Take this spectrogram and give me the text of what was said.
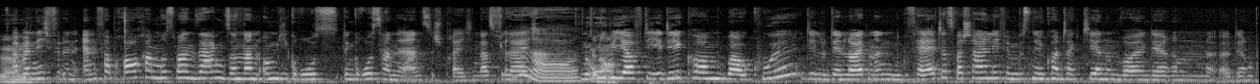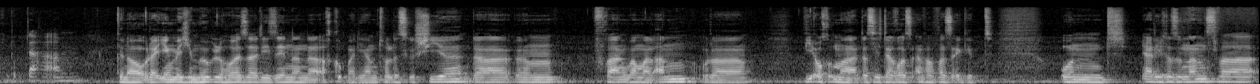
ähm, Aber nicht für den Endverbraucher, muss man sagen, sondern um die Groß, den Großhandel anzusprechen. Dass vielleicht Ah. ein Genau. Obi auf die Idee kommt, wow, cool, die, den Leuten gefällt es wahrscheinlich, wir müssen die kontaktieren und wollen deren, äh, deren Produkte haben. Genau, oder irgendwelche Möbelhäuser, die sehen dann da, ach guck mal, die haben tolles Geschirr, da ähm, fragen wir mal an oder wie auch immer, dass sich daraus einfach was ergibt. Und ja, die Resonanz war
